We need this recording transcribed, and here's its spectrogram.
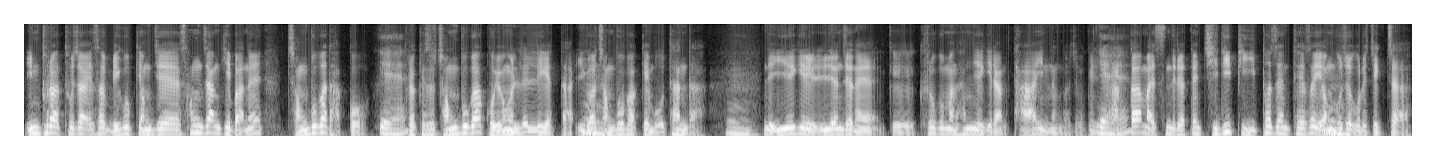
인프라 투자에서 미국 경제 성장 기반을 정부가 닦고 예. 그렇게 해서 정부가 고용을 늘리겠다. 이거 음. 정부밖에 못한다. 음. 근데 이 얘기를 1년 전에 그 크루그먼이 한 얘기랑 닿아 있는 거죠. 그 예. 아까 말씀드렸던 GDP 2%에서 영구적으로 찍자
